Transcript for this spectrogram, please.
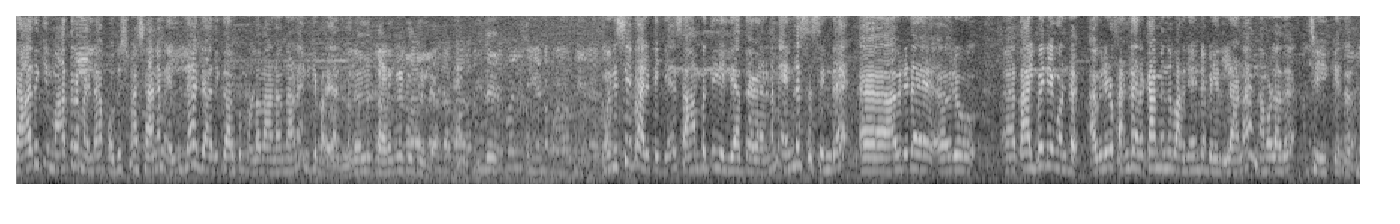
ജാതിക്ക് മാത്രമല്ല പൊതു ശ്മശാനം എല്ലാ ജാതിക്കാർക്കും ഉള്ളതാണെന്നാണ് എനിക്ക് പറയാനുള്ളത്. മുനിസിപ്പാലിറ്റിക്ക് സാമ്പത്തികം ഇല്ലാത്ത കാരണം എൻ എസ് എസിന്റെ അവരുടെ ഒരു താല്പര്യം കൊണ്ട് അവരുടെ ഫണ്ട് ഇറക്കാമെന്ന് പറഞ്ഞതിന്റെ പേരിലാണ് നമ്മളത് ചെയ്യിക്കുന്നത്.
